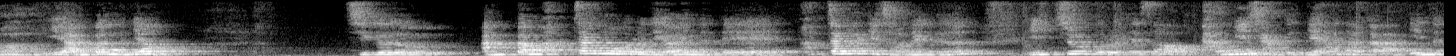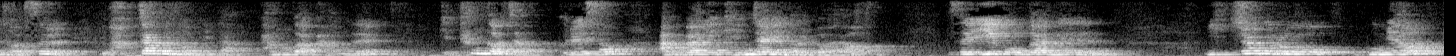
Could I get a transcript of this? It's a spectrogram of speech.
아, 이 안방은요, 지금 안방 확장형으로 되어 있는데, 확장하기 전에는 이쪽으로 해서 방이 작은 게 하나가 있는 것을 확장한 겁니다. 방과 방을 이렇게 튼 거죠. 그래서 안방이 굉장히 넓어요. 그래서 이 공간은 이쪽으로 보면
